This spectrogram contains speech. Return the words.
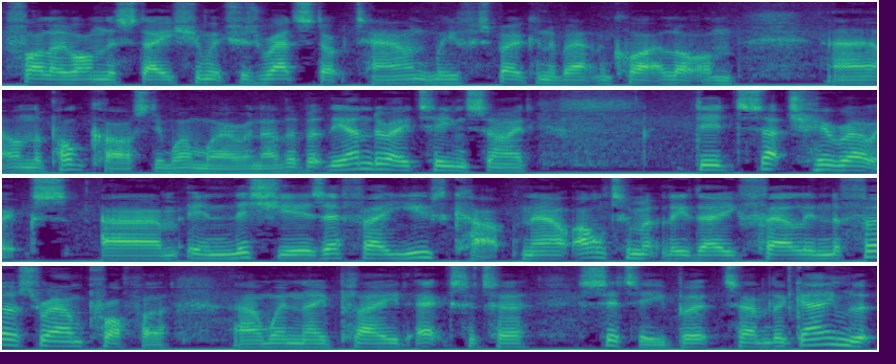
follow on the station, which was Radstock Town. We've spoken about them quite a lot on uh, on the podcast in one way or another. But the under 18 side did such heroics um, in this year's FA Youth Cup. Now, ultimately, they fell in the first round proper uh, when they played Exeter City, but um, the game that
